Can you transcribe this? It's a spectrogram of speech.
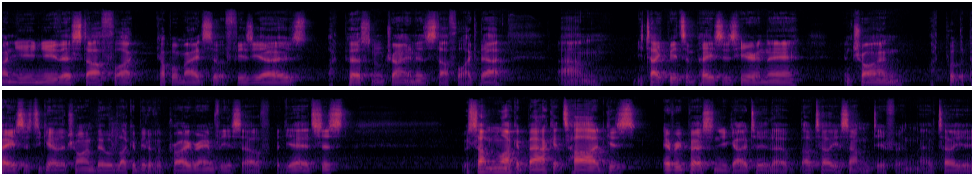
I knew knew their stuff, like a couple of mates that were physios, like personal trainers, stuff like that. Um, you take bits and pieces here and there and try and like, put the pieces together, try and build like a bit of a program for yourself. But yeah, it's just with something like a back, it's hard because every person you go to, they'll, they'll tell you something different. They'll tell you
